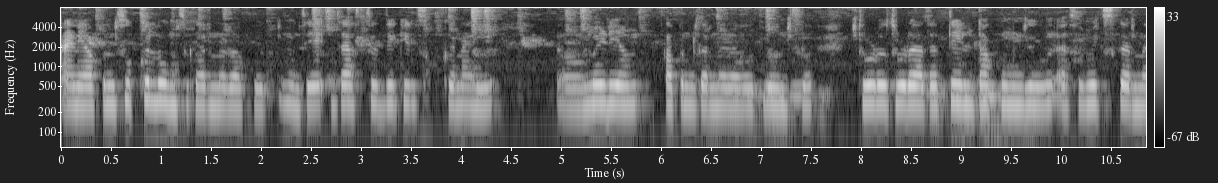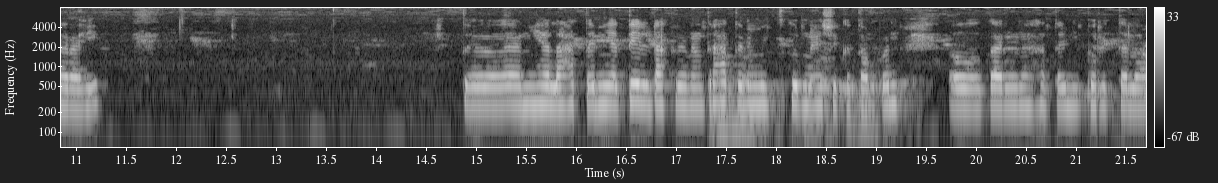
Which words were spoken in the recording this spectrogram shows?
आणि आपण सुक्कं लोणचं करणार आहोत. म्हणजे जास्त देखील सुक्कं नाही. मीडियम आपण करणार आहोत लोणचं. थोडं थोडं आता तेल टाकून घेऊन असं मिक्स करणार आहे. तर आणि ह्याला हाताने तेल टाकल्यानंतर हाताने मिक्स करू नाही शकत आपण. कारण हाताने परत त्याला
